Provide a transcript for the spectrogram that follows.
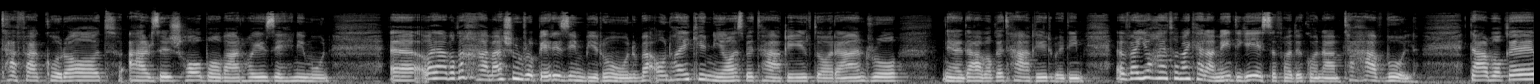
تفکرات ارزش ها و باورهای ذهنیمون. و در واقع همشون رو بریزیم بیرون و اونهایی که نیاز به تغییر دارن رو در واقع تغییر بدیم. و یا حتی من کلمه دیگه استفاده کنم تحول. در واقع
